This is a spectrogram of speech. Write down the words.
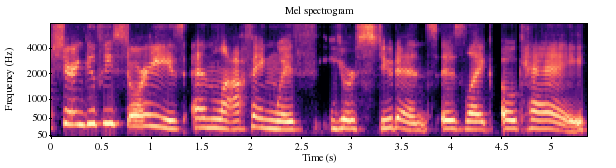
sharing goofy stories and laughing with your students is like okay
